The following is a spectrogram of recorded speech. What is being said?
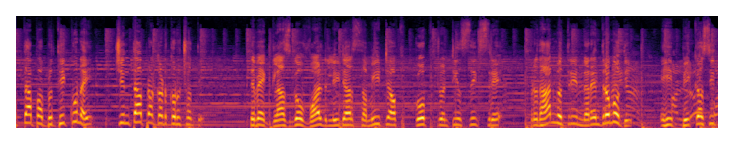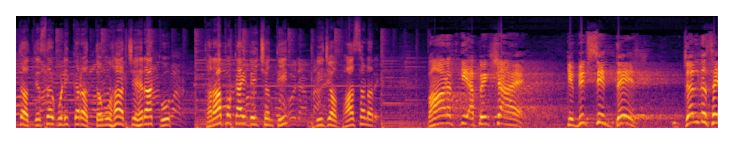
ଉତ୍ତାପ ବୃଦ୍ଧିକୁ ନେଇ ଚିନ୍ତା ପ୍ରକଟ କରୁଛନ୍ତି ତେବେ Glasgow world leader summit of COP twenty ସିକ୍ସରେ ପ୍ରଧାନମନ୍ତ୍ରୀ ନରେନ୍ଦ୍ର ମୋଦି ଏହି ବିକଶିତ ଦେଶଗୁଡ଼ିକର ଦମୁହା ଚେହେରାକୁ धरा पकड़ निज भाषण भारत की अपेक्षा है कि विकसित देश जल्द से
